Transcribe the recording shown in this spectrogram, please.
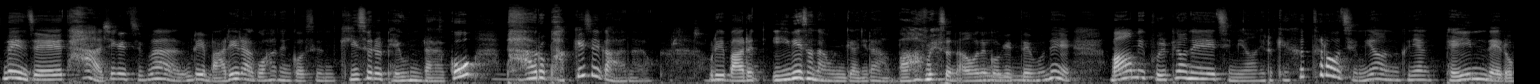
근데 이제 다 아시겠지만 우리의 말이라고 하는 것은 기술을 배운다고 바로 바뀌지가 않아요. 그렇죠. 우리 말은 입에서 나오는 게 아니라 마음에서 나오는 음. 거기 때문에 마음이 불편해지면 이렇게 흐트러지면 그냥 배인대로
